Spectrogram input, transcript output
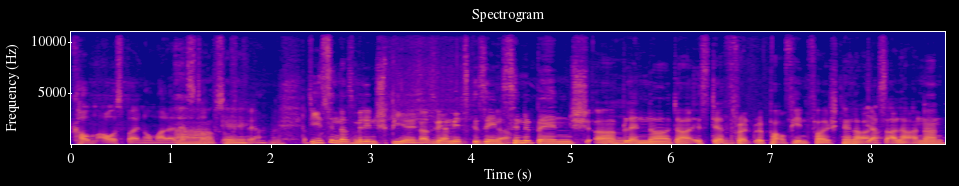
kaum aus bei normaler ah, Desktop-Software. Okay. Ne? Wie ist denn das mit den Spielen? Also wir haben jetzt gesehen, ja. Cinebench, äh, mhm. Blender, da ist der mhm. Threadripper auf jeden Fall schneller ja. als alle anderen.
